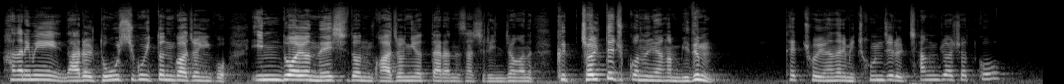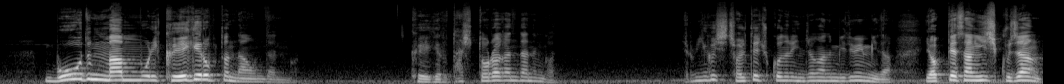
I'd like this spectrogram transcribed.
하나님이 나를 도우시고 있던 과정이고 인도하여 내시던 과정이었다라는 사실을 인정하는 그 절대 주권을 향한 믿음. 태초에 하나님이 천지를 창조하셨고 모든 만물이 그에게로부터 나온다는 것. 그에게로 다시 돌아간다는 것. 여러분 이것이 절대 주권을 인정하는 믿음입니다. 역대상 29장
